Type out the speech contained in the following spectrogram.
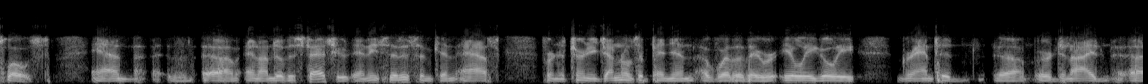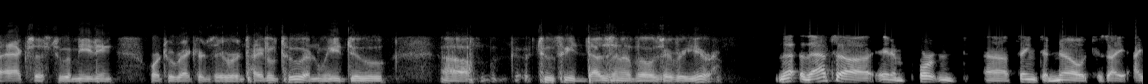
closed. And, uh, and under the statute, any citizen can ask for an attorney general's opinion of whether they were illegally granted uh, or denied uh, access to a meeting or to records they were entitled to. And we do uh, two, three dozen of those every year. That, that's uh, an important thing to note because I, I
